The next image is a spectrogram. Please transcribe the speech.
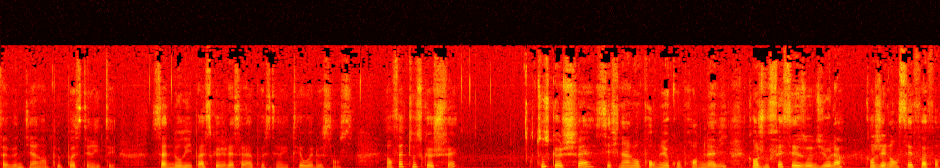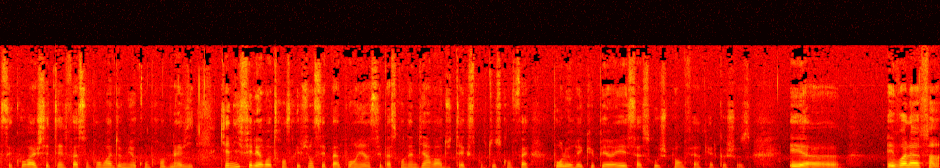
ça veut dire un peu postérité. Ça ne nourrit pas ce que je laisse à la postérité, où est le sens? Et en fait, tout ce que je fais, tout ce que je fais, c'est finalement pour mieux comprendre la vie. Quand je vous fais ces audios-là, quand j'ai lancé Foi, Force et Courage, c'était une façon pour moi de mieux comprendre la vie. Kenny fait les retranscriptions, c'est pas pour rien, c'est parce qu'on aime bien avoir du texte pour tout ce qu'on fait, pour le récupérer et ça se trouve, je peux en faire quelque chose. Et, euh, et voilà, enfin,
